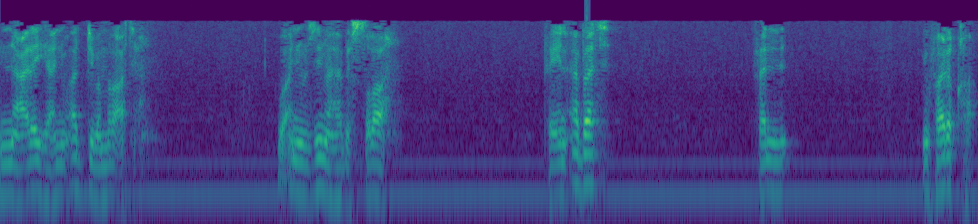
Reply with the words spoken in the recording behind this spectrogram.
إن عليه أن يؤدب امرأته. وأن يلزمها بالصلاة. فإن أبت فليفارقها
